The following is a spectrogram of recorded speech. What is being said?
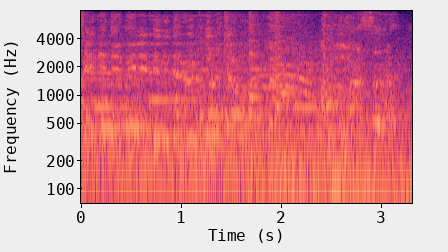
Seni de beni de, öldüreceğim ulan ben. Al sana.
